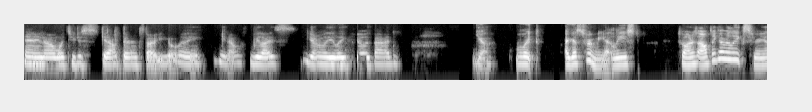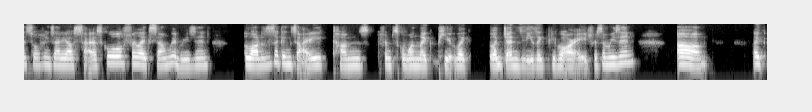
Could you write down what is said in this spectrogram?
and mm-hmm. uh, once you just get out there and start you don't really you know realize you don't really like feel as bad yeah like i guess for me at least to be honest i don't think i really experienced social anxiety outside of school for like some weird reason a lot of this like anxiety comes from school and like pe- like like gen z's like people our age for some reason um like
